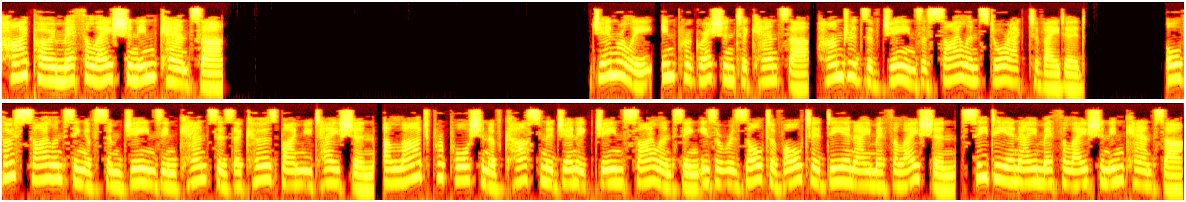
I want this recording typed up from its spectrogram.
hypomethylation in cancer. Generally, in progression to cancer, hundreds of genes are silenced or activated. Although silencing of some genes in cancers occurs by mutation, a large proportion of carcinogenic gene silencing is a result of altered DNA methylation see DNA methylation in cancer.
